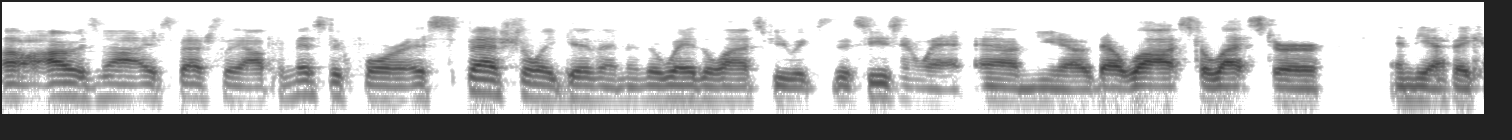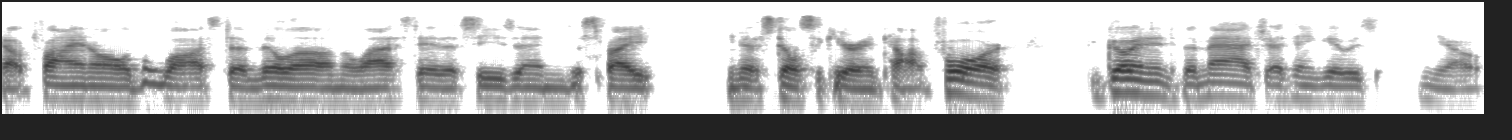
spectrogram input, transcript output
uh, I was not especially optimistic for, especially given the way the last few weeks of the season went. And, you know, the loss to Leicester in the FA Cup final, the loss to Villa on the last day of the season, despite, you know, still securing top four. Going into the match, I think it was, you know,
